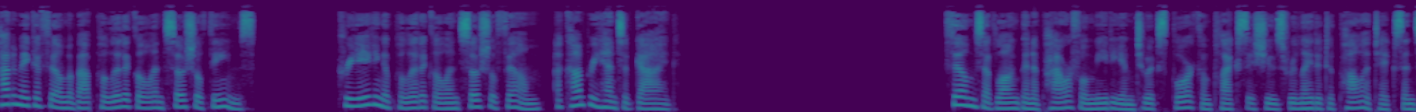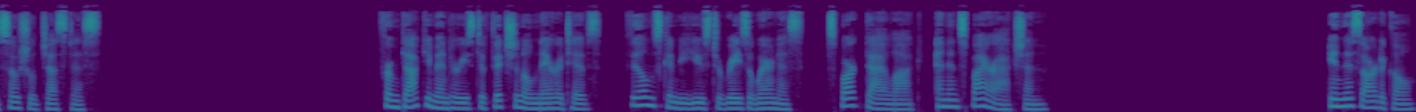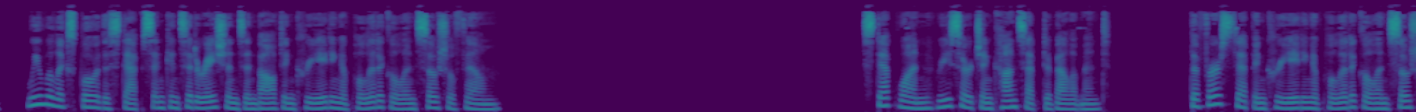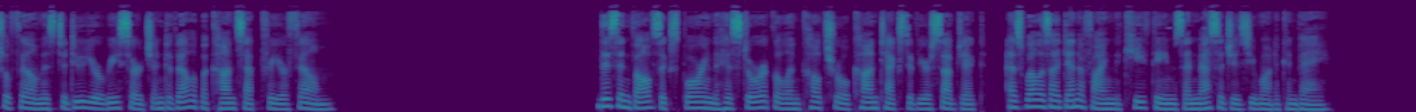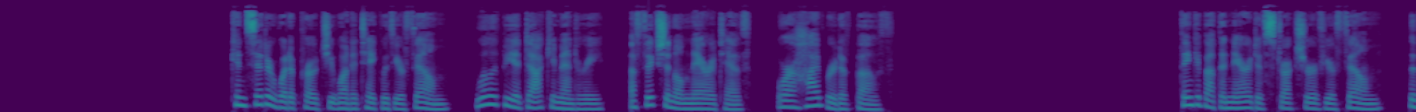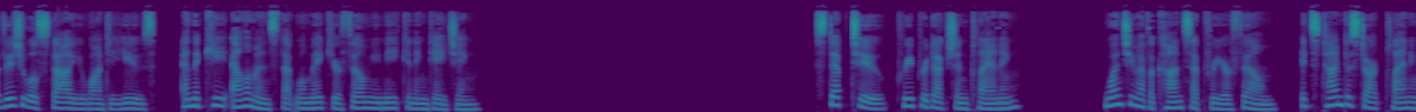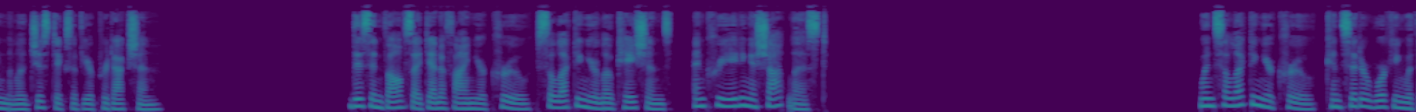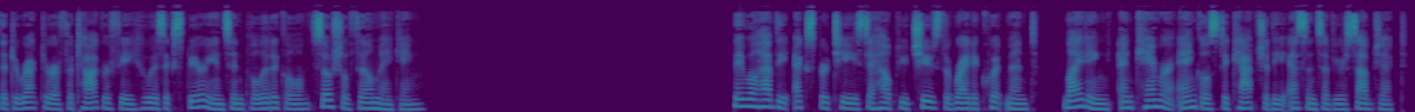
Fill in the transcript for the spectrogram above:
How to make a film about political and social themes. Creating a political and social film, a comprehensive guide. Films have long been a powerful medium to explore complex issues related to politics and social justice. From documentaries to fictional narratives, films can be used to raise awareness, spark dialogue, and inspire action. In this article, we will explore the steps and considerations involved in creating a political and social film. Step 1 Research and Concept Development. The first step in creating a political and social film is to do your research and develop a concept for your film. This involves exploring the historical and cultural context of your subject, as well as identifying the key themes and messages you want to convey. Consider what approach you want to take with your film will it be a documentary, a fictional narrative, or a hybrid of both? Think about the narrative structure of your film, the visual style you want to use, and the key elements that will make your film unique and engaging. Step 2 Pre production planning. Once you have a concept for your film, it's time to start planning the logistics of your production. This involves identifying your crew, selecting your locations, and creating a shot list. When selecting your crew, consider working with a director of photography who has experience in political and social filmmaking. They will have the expertise to help you choose the right equipment, lighting, and camera angles to capture the essence of your subject.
